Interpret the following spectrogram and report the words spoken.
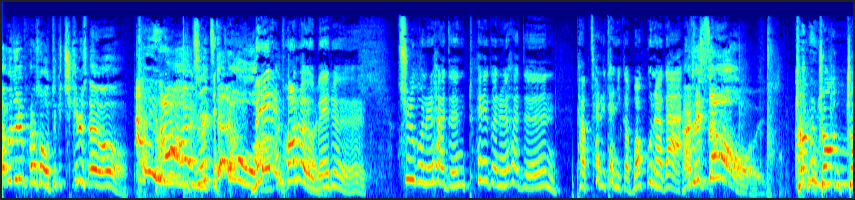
아버지를 팔아서 어떻게 치킨을 사요? 아유, 아, 왜. 때려? 매를 벌어요, 매를. 출근을 하든 퇴근을 하든 밥 차릴 테니까 먹고 나가. 아 됐어. 저, 저, 저,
